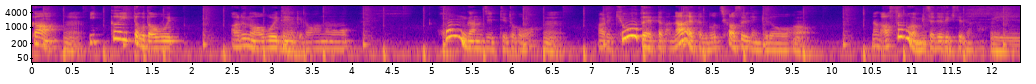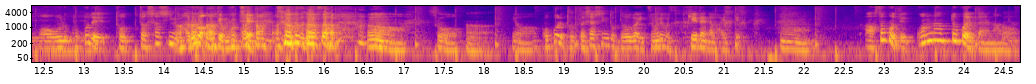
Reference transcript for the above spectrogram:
かうん。1回行ったことは覚えあるのは覚えてんやけど、あの本願寺っていうとこ？うん。あれ京都やったか奈良やったかどっちか忘れてんけど、うんなんかあそこがめっちゃ出てきてたな。えーあ、俺ここで撮った写真あるわって思って。そうそうそう。うん。そう。うんいや、ここで撮った写真と動画いつまでも携帯の中入ってる。うん。あそこってこんなとこやったんやなと、うん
